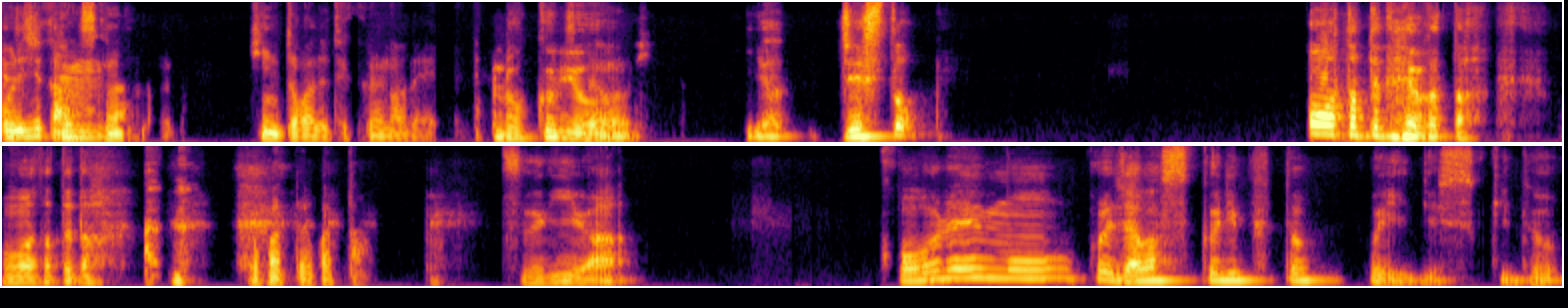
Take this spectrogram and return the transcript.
え、残り時間少なく聞ヒントが出てくるので、6秒。それを、いや、 Jest。お、当たってたよかった。お、当たってた。よかったよかった。次は、これも、これ JavaScript っぽいですけど、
